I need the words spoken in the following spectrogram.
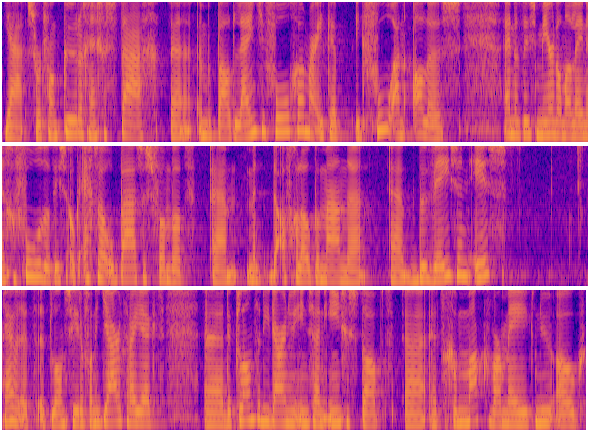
ja, soort van keurig en gestaag uh, een bepaald lijntje volgen. Maar ik, heb, ik voel aan alles. En dat is meer dan alleen een gevoel. Dat is ook echt wel op basis van wat um, met de afgelopen maanden uh, bewezen is. Het, het, lanceren van het jaartraject, uh, de klanten die daar nu in zijn ingestapt, uh, het gemak waarmee ik nu ook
